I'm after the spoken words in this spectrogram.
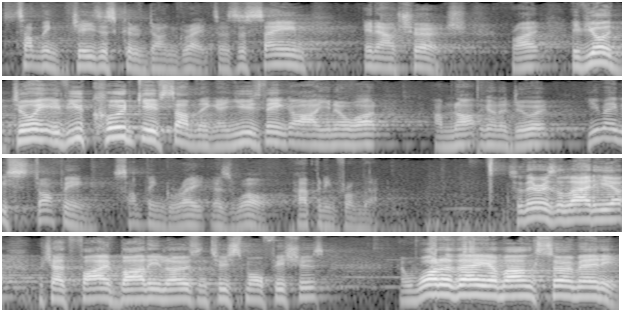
something Jesus could have done great. So it's the same in our church, right? If you're doing, if you could give something and you think, oh, you know what, I'm not going to do it, you may be stopping something great as well happening from that. So there is a lad here which had five barley loaves and two small fishes. And what are they among so many?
